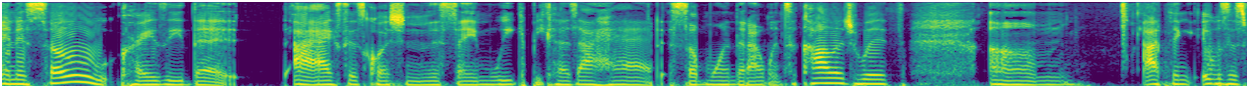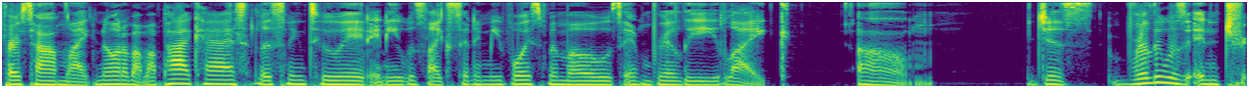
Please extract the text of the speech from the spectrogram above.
and it's so crazy that I asked this question in the same week because I had someone that I went to college with. Um, I think it was his first time like knowing about my podcast and listening to it, and he was like sending me voice memos and really like um just really was int-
